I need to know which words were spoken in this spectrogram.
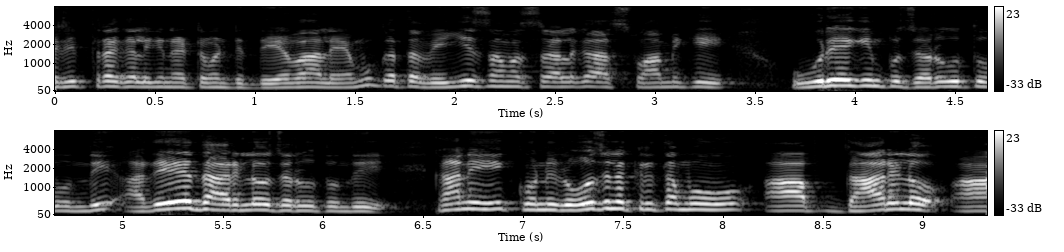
చరిత్ర కలిగినటువంటి దేవాలయము. గత వెయ్యి సంవత్సరాలుగా ఆ స్వామికి ఊరేగింపు జరుగుతూ ఉంది. అదే దారిలో జరుగుతుంది. కానీ కొన్ని రోజుల క్రితము ఆ దారిలో ఆ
